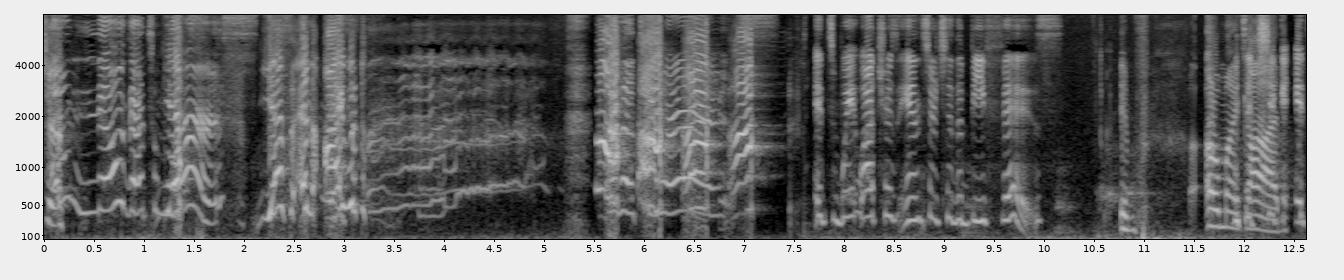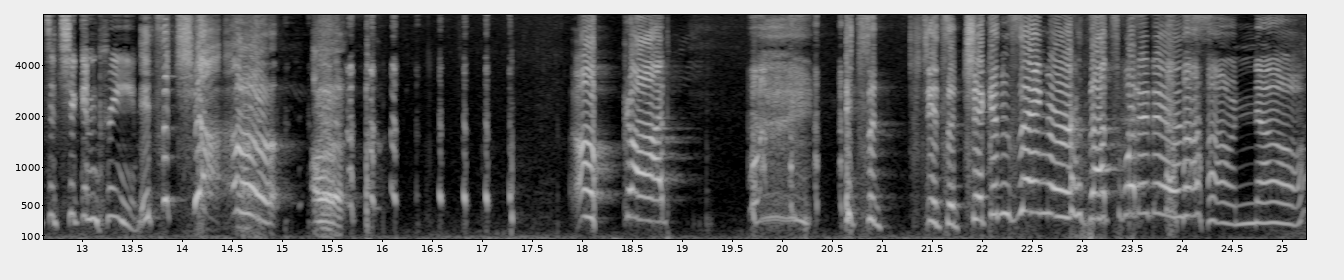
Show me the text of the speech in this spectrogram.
texture. Oh no, that's Yes. worse. Yes, and I would Oh, that's worse. It's Weight Watchers' answer to the beef fizz. It- oh my It's a god. chicken. It's a chicken cream. It's a ch- uh, uh. Oh god. It's a it's a chicken zinger. That's what it is. oh no,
